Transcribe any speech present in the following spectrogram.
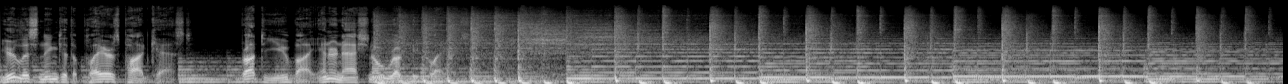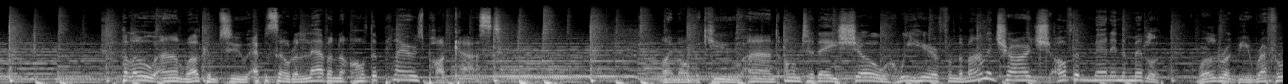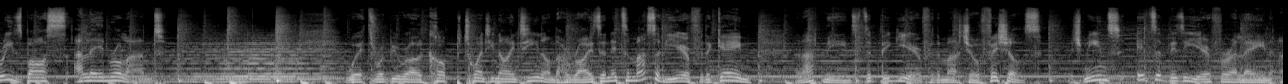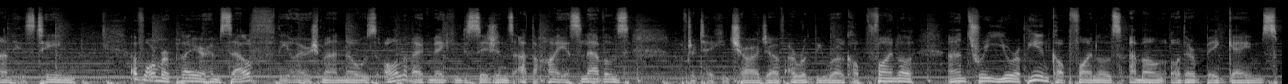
You're listening to the Players Podcast, brought to you by International Rugby Players. Hello, and welcome to episode 11 of the Players Podcast. I'm on the McHugh, and on today's show, we hear from the man in charge of the men in the middle, World Rugby referees boss Alain Rolland. With Rugby World Cup 2019 on the horizon, it's a massive year for the game, and that means it's a big year for the match officials, which means it's a busy year for Alain and his team. A former player himself, the Irishman knows all about making decisions at the highest levels after taking charge of a Rugby World Cup final and three European Cup finals, among other big games.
